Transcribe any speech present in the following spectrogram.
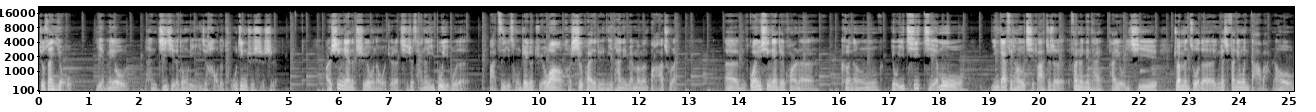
就算有，也没有很积极的动力以及好的途径去实施。而信念的持有呢，我觉得其实才能一步一步的把自己从这个绝望和市侩的这个泥潭里面慢慢拔出来。呃，关于信念这块呢，可能有一期节目应该非常有启发，就是翻转电台，它有一期专门做的，应该是饭店问答吧，然后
